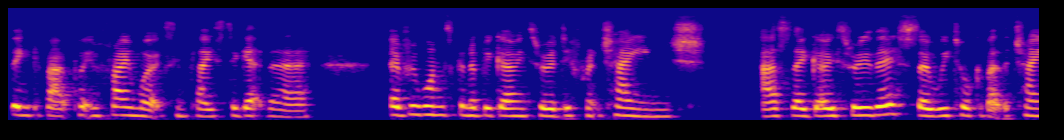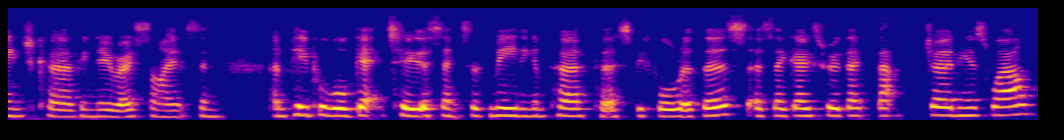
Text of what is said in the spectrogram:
think about putting frameworks in place to get there everyone's going to be going through a different change as they go through this. So we talk about the change curve in neuroscience and and people will get to a sense of meaning and purpose before others as they go through that, that journey as well.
